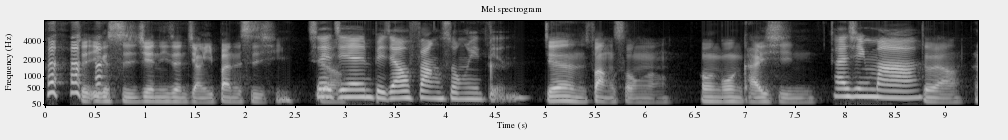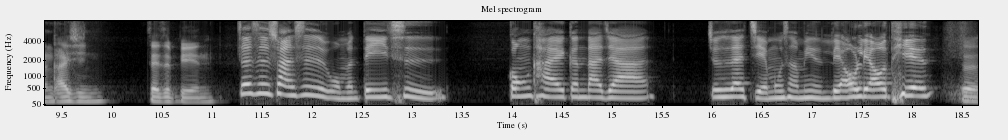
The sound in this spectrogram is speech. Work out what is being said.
就一个时间你只能讲一半的事情，所以今天比较放松一点。今天很放松哦，我很我很开心，开心吗？对啊，很开心在这边。这次算是我们第一次公开跟大家，就是在节目上面聊聊天。对，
